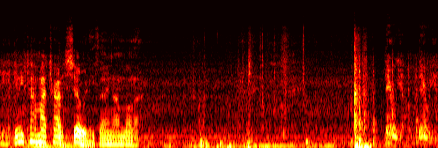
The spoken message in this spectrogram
Yeah, anytime I try to show anything, I'm gonna. There we go. There we go.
